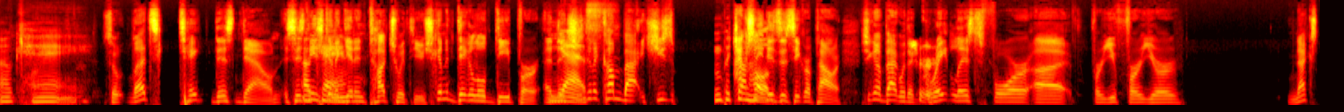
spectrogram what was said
Okay. So let's take this down. Sisanie's going to get in touch with you. She's going to dig a little deeper, and then she's going to come back. She's I'm put you on actually hold. this is a secret power. She's going to back with a Sure. great list for uh for you for your next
